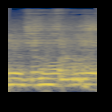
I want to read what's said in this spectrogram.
Gracias.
